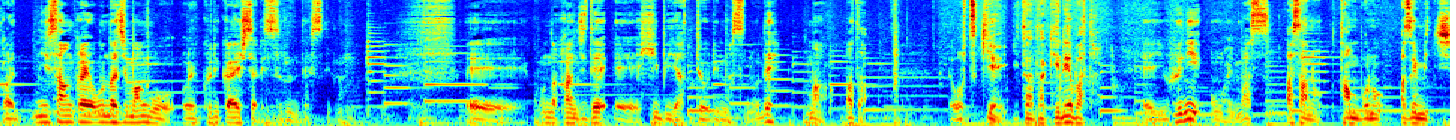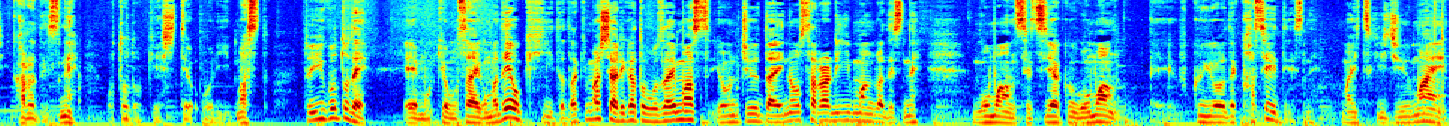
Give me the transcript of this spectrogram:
か23回同じ番号を繰り返したりするんですけど、えー、こんな感じで、え日々やっておりますので、まあ、またお付き合いいただければというふうに思います。朝の田んぼのあぜ道からですねお届けしております。ということで、えー、もう今日も最後までお聞きいただきましてありがとうございます。40代のサラリーマンがですね5万節約5万、えー、副業で稼いでですね毎月10万円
